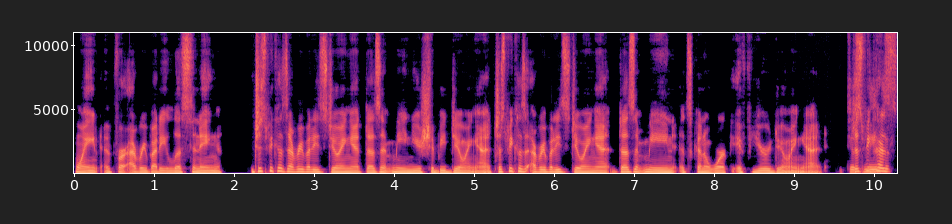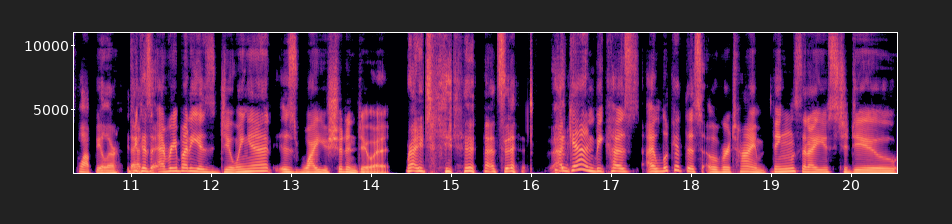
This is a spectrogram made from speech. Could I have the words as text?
point for everybody listening. Just because everybody's doing it doesn't mean you should be doing it. Just because everybody's doing it doesn't mean it's going to work if you're doing it. Just, Just because- it's popular. That's because it. everybody is doing it is why you shouldn't do it. right. That's it. Again, because I look at this over time, things that I used to do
